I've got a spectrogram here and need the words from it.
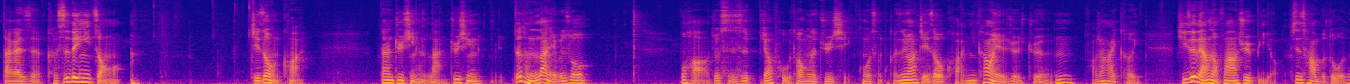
大概是这。可是另一种节奏很快，但剧情很烂。剧情这很烂，也不是说不好，就只是比较普通的剧情或什么。可是因为它节奏快，你看完也觉得觉得嗯，好像还可以。其实这两种放下去比哦，其实差不多的。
